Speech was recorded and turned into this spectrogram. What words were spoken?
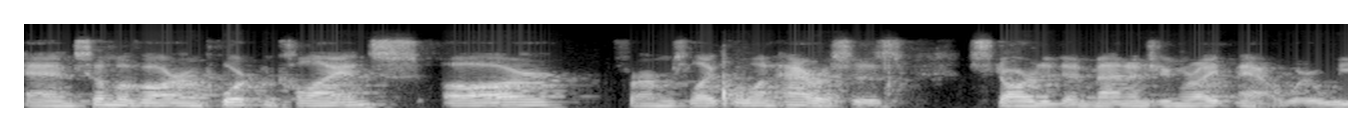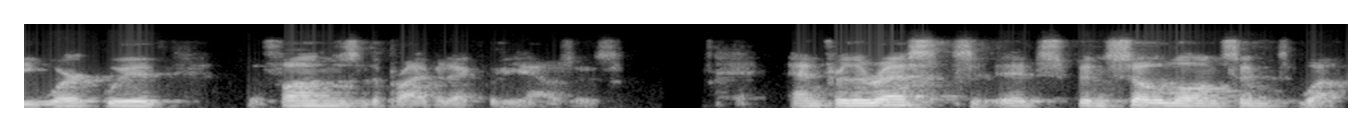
And some of our important clients are firms like the one Harris is started and managing right now, where we work with the funds, the private equity houses. And for the rest, it's been so long since, well,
